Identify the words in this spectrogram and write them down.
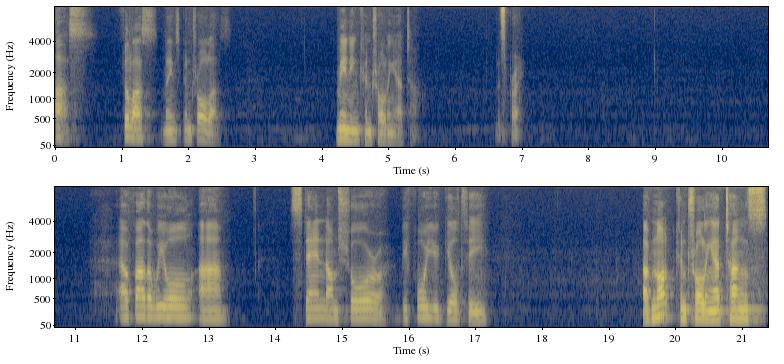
us. Fill us means control us, meaning controlling our tongue. Let's pray. Our Father, we all uh, stand, I'm sure, before you guilty of not controlling our tongues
